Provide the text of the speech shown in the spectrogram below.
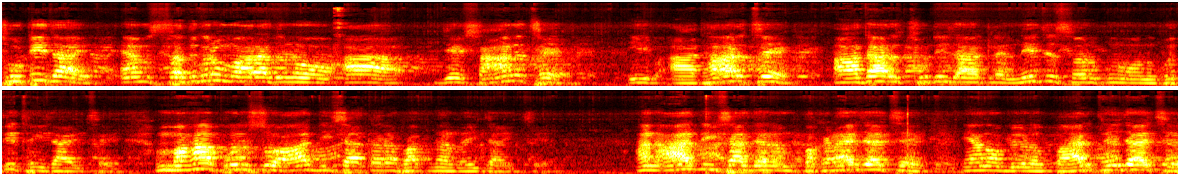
છૂટી જાય. એમ સદગુરુ મહારાજનો આ જે શાન છે એ આધાર છે. આધાર છૂટી જાય એટલે નિજ સ્વરૂપનું અનુભૂતિ થઈ જાય છે. મહાપુરુષો આ દિશા તરફ આપના લઈ જાય છે. અને આ દિશા જેને પકડાઈ જાય છે, એનો બેડો પાર થઈ જાય છે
